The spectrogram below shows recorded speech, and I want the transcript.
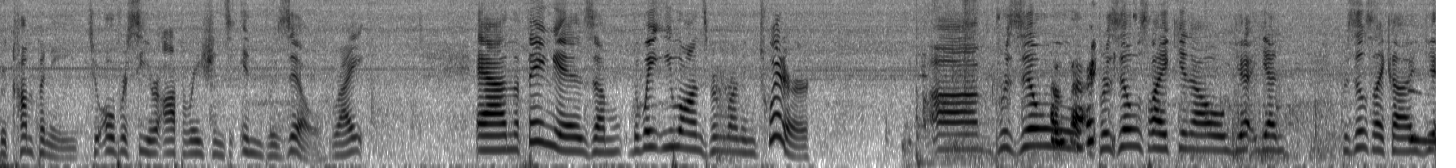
the company to oversee your operations in Brazil, right? And the thing is, um, the way Elon's been running Twitter, uh, Brazil, Brazil's like you know, yeah, yeah. Brazil's like, uh, you,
